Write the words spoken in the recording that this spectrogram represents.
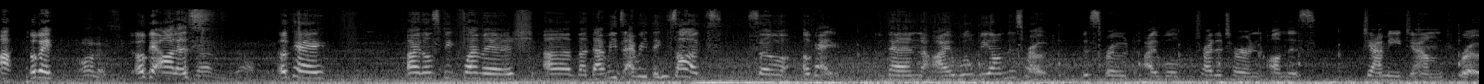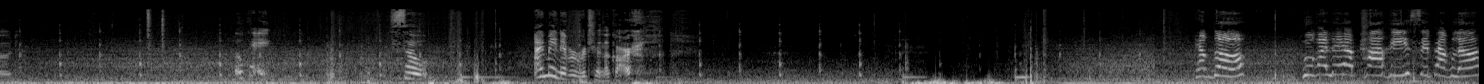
Ah, okay. Alles. Okay, alles. Okay. I don't speak Flemish, uh, but that means everything sucks. So, okay. Then I will be on this road. This road, I will try to turn on this jammy jammed road. Okay. So, I may never return the car. Pardon? Pour aller à Paris, c'est par là?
